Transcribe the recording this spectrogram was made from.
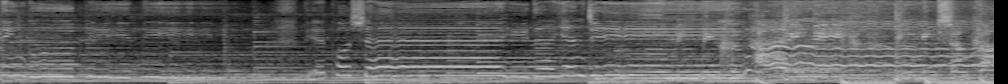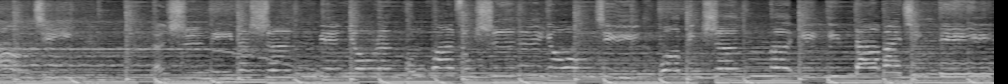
定，不必理，别破谁的眼睛。明明很爱你，明明想靠近，但是你的身边有人童话总是拥挤。我凭什么一一打败情敌？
